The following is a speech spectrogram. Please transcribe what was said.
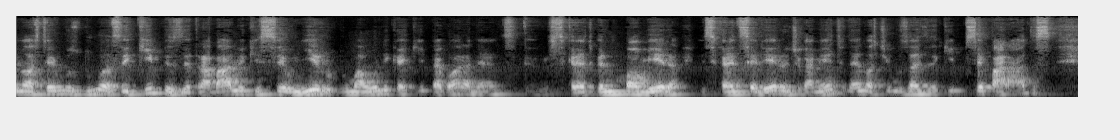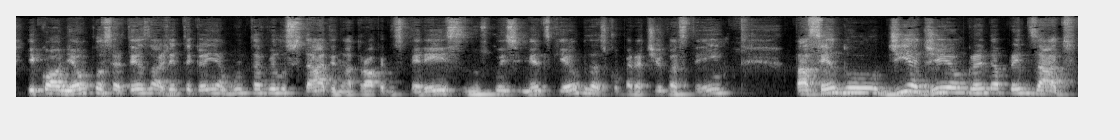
nós termos duas equipes de trabalho que se uniram numa única equipe agora, né? Secreto Grande Palmeira e Secreto Celeiro, antigamente, né? Nós tínhamos as equipes separadas e com a união, com certeza, a gente ganha muita velocidade na troca de experiências, nos conhecimentos que ambas as cooperativas têm. Está sendo dia a dia um grande aprendizado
